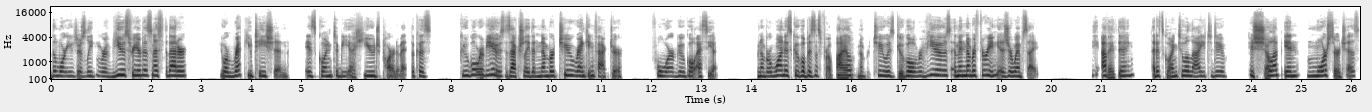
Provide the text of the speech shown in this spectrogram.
the more users leaving reviews for your business, the better. Your reputation is going to be a huge part of it because Google reviews is actually the number two ranking factor for Google SEO. Number one is Google Business Profile. Number two is Google Reviews. And then number three is your website. The other thing that it's going to allow you to do is show up in more searches.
